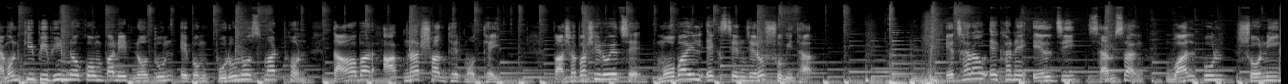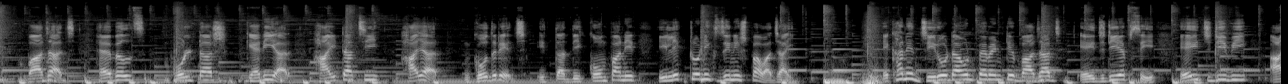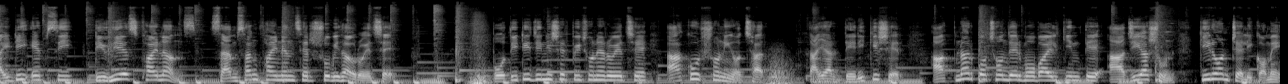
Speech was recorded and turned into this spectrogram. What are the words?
এমনকি বিভিন্ন কোম্পানির নতুন এবং পুরনো স্মার্টফোন তাও আবার আপনার সাধ্যের মধ্যেই। পাশাপাশি রয়েছে মোবাইল এক্সচেঞ্জেরও সুবিধা। এছাড়াও এখানে LG, Samsung, Whirlpool, Sony, Bajaj Havells Voltas, Carrier, Hitachi, Haier, Godrej ইত্যাদি কোম্পানির ইলেকট্রনিক্স জিনিস পাওয়া যায়। এখানে জিরো ডাউন পেমেন্টে Bajaj, HDFC, HDB, IDFC, TVS finance, Samsung ফাইন্যান্সের সুবিধাও রয়েছে। প্রতিটি জিনিসের পিছনে রয়েছে আকর্ষণীয় ছাড়। তাই আর দেরি কিসের? আপনার পছন্দের মোবাইল কিনতে আজই আসুন কিরণ টেলিকমে।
